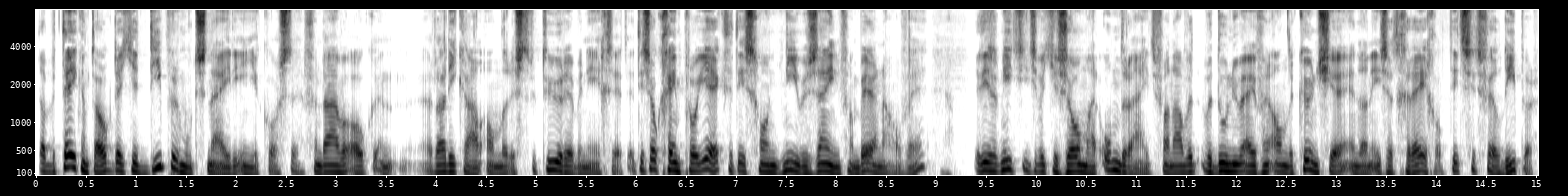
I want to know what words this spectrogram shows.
dat betekent ook dat je dieper moet snijden in je kosten. Vandaar we ook een radicaal andere structuur hebben neergezet. Het is ook geen project, het is gewoon het nieuwe zijn van Bernhoven. Hè? Het is ook niet iets wat je zomaar omdraait. Van nou, we, we doen nu even een ander kunstje en dan is het geregeld. Dit zit veel dieper.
